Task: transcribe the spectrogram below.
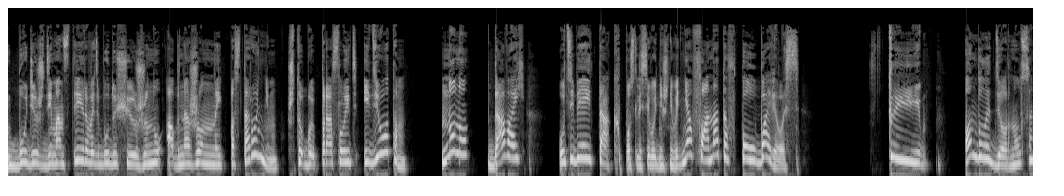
будешь демонстрировать будущую жену обнаженной посторонним, чтобы прослыть идиотом? Ну-ну, давай. У тебя и так после сегодняшнего дня фанатов поубавилось. Ты... Он было дернулся,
